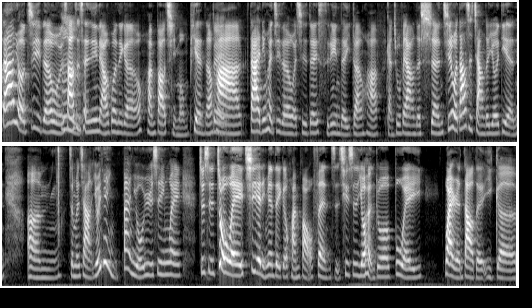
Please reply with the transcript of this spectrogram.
大家有记得我们上次曾经聊过那个环保启蒙片的话，大家一定会记得我其实对 i n 的一段话感触非常的深。其实我当时讲的有点，嗯，怎么讲，有一点半犹豫，是因为就是作为企业里面的一个环保分子，其实有很多不为。外人道的一个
